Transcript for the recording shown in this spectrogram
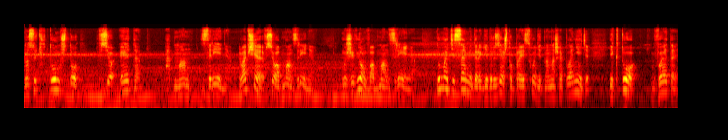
Но суть в том, что все это обман зрения. Вообще, все обман зрения. Мы живем в обман зрения. Думайте сами, дорогие друзья, что происходит на нашей планете. И кто в это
